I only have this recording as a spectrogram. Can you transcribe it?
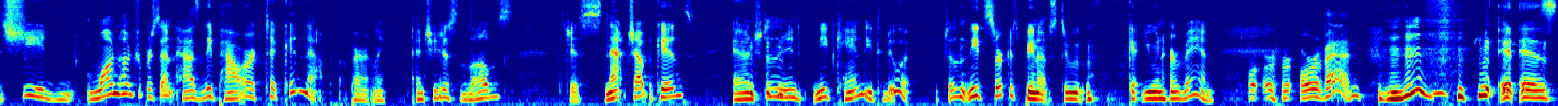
She 100% has the power to kidnap, apparently, and she just loves to just snatch up kids, and she doesn't need, need candy to do it. She doesn't need circus peanuts to get you in her van. Or or, or a van. Mm-hmm. it is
